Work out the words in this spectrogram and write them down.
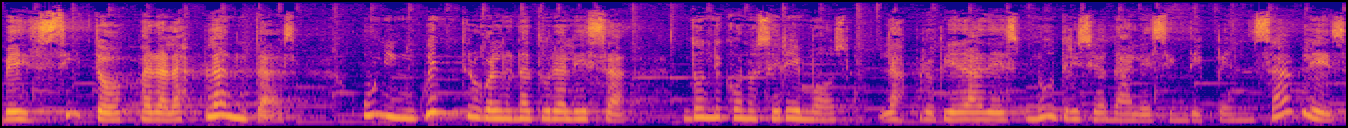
Besitos para las plantas, un encuentro con la naturaleza donde conoceremos las propiedades nutricionales indispensables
